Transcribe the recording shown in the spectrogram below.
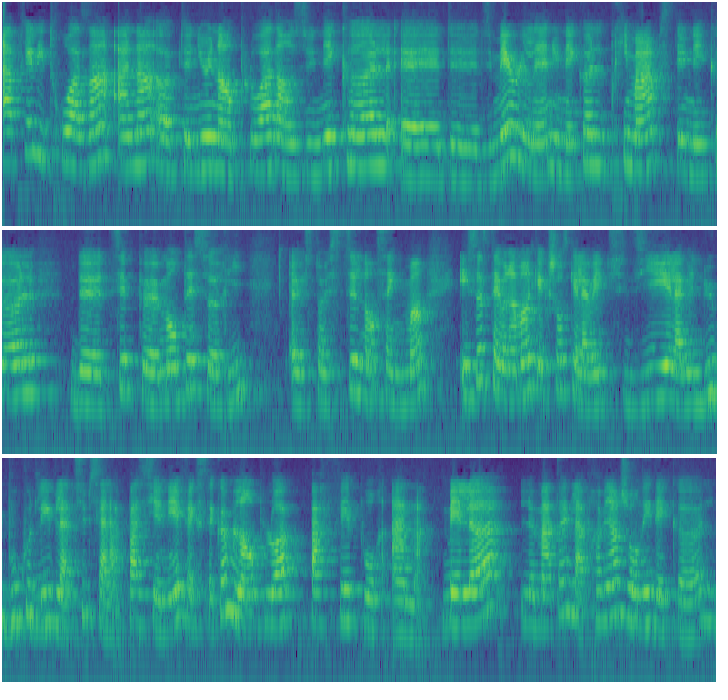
Après les trois ans, Anna a obtenu un emploi dans une école euh, du Maryland, une école primaire, puis c'était une école de type Montessori. Euh, c'est un style d'enseignement. Et ça, c'était vraiment quelque chose qu'elle avait étudié. Elle avait lu beaucoup de livres là-dessus, puis ça la passionnait. Fait que c'était comme l'emploi parfait pour Anna. Mais là, le matin de la première journée d'école,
